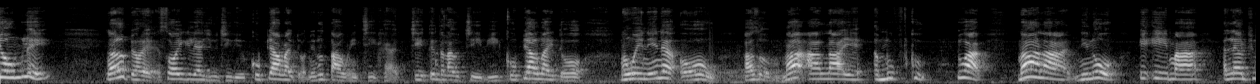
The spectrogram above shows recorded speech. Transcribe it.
ယုံဘူးလေငါတို့ပြောတယ်အစောကြီးကလေး UG တွေကိုပြောက်လိုက်တော့နင်တို့တာဝန်ကြီးခံကြည်တင်တဲ့လောက်ကြည်ပြီးကိုပြောက်လိုက်တော့မဝင်နေနဲ့အောင်ဘာလို့မအားလာရဲ့အမှုတစ်ခုသူကမလာနင်တို့အေးအေးမှာအလံဖြူ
